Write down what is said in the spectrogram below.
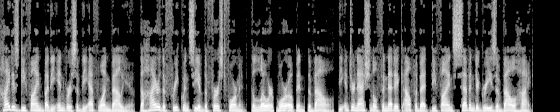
Height is defined by the inverse of the F1 value. The higher the frequency of the first formant, the lower more open the vowel. The International Phonetic Alphabet defines 7 degrees of vowel height,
